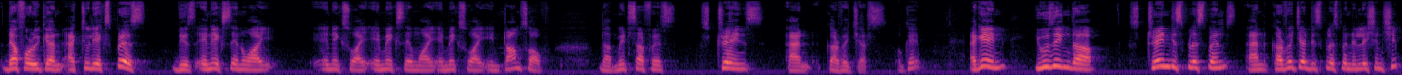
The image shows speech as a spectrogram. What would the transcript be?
therefore, we can actually express this nx ny nxy mx my mxy in terms of the mid surface strains and curvatures. Okay. Again using the strain displacements and curvature displacement relationship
